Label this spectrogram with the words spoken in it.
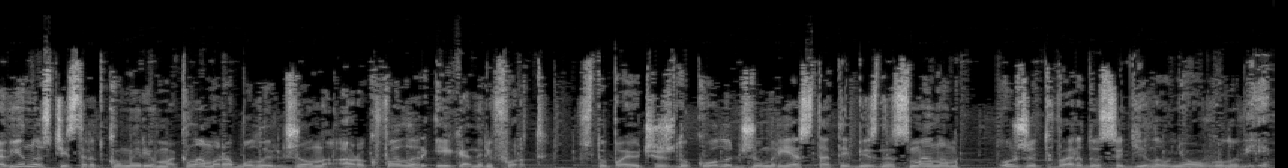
В юності серед кумирів Макламора були Джон Рокфеллер і Генрі Форд. Вступаючи ж до коледжу, мрія стати бізнесменом уже твердо сиділа у нього в голові.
